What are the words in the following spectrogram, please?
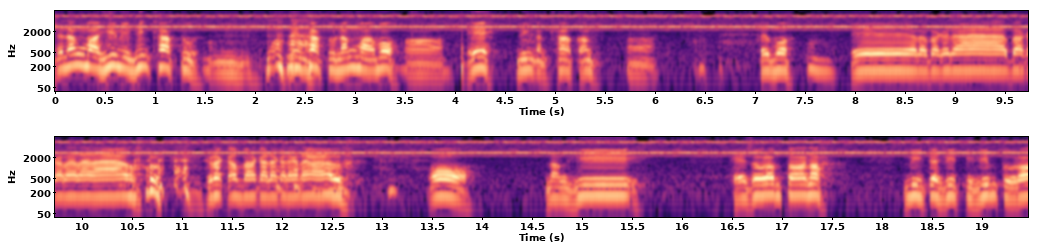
แอ้วนังมาฮิมิมิงคากตัวหิงคากตัวนังมาโมเอ๊ะมิงกันคากังเฮ้โมเอ๊ะระบักระดาบักระดาวกรักับบักระดากระดาวโอ้นังฮีเฮโซรัมตานะมีแต่สิทธิลิมตัวรอ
